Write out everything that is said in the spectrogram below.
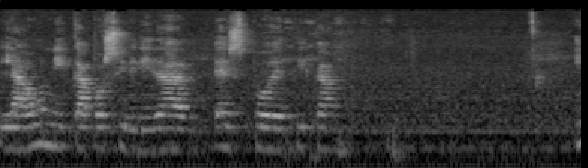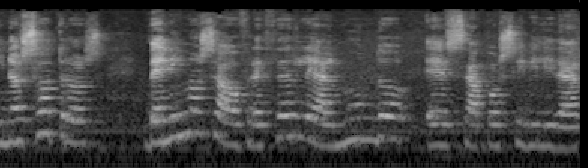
la única posibilidad es poética. Y nosotros venimos a ofrecerle al mundo esa posibilidad.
